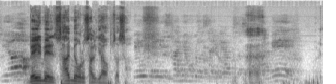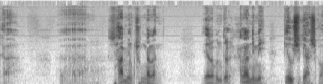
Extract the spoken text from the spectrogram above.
주여 매일매일 사명으로 살게 하옵소서. 매일매일 사명으로 살게 하옵소서. 아. 아멘. 사명 충만한 여러분들 하나님이 깨우시게 하시고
